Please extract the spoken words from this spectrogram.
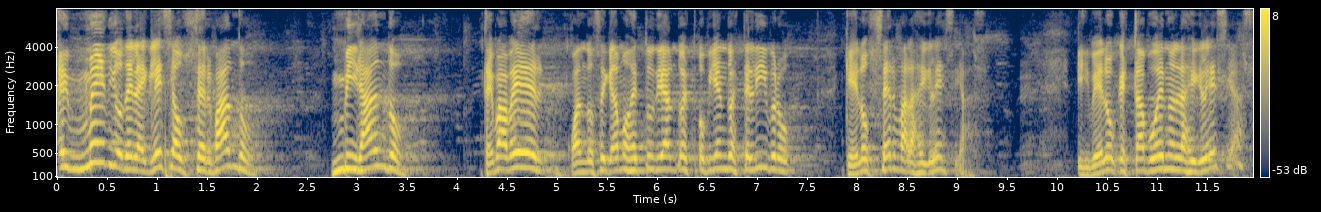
en medio de la iglesia observando, mirando. Usted va a ver cuando sigamos estudiando esto, viendo este libro, que Él observa las iglesias y ve lo que está bueno en las iglesias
